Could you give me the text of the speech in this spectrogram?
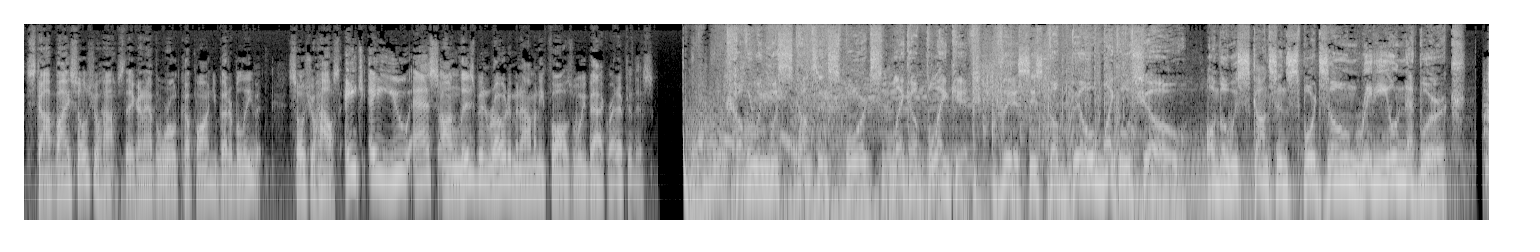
Stop by Social House. They're going to have the World Cup on. You better believe it. Social House, H A U S on Lisbon Road in Menomonee Falls. We'll be back right after this. Covering Wisconsin sports like a blanket. This is the Bill Michaels Show on the Wisconsin Sports Zone Radio Network. Good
